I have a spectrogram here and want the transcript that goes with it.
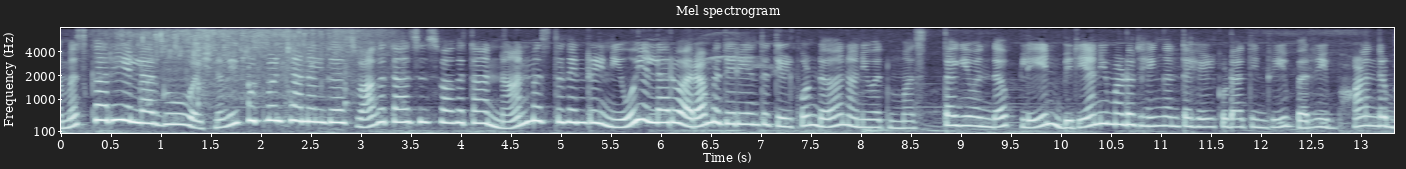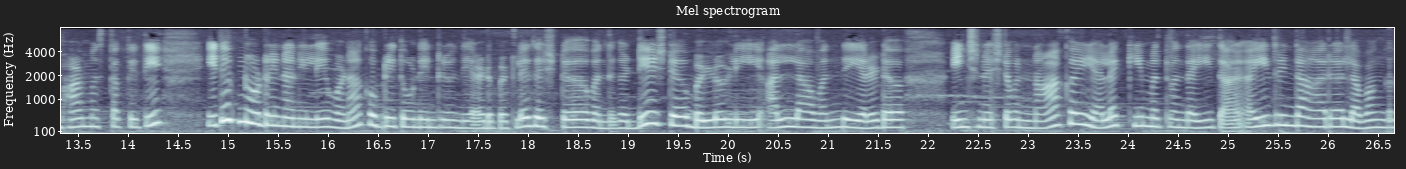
ನಮಸ್ಕಾರ ರೀ ಎಲ್ಲರಿಗೂ. ವೈಷ್ಣವಿ ಫುಟ್ಬಾಲ್ ಚಾನಲ್ಗೆ ಸ್ವಾಗತ, ಸುಸ್ವಾಗತ. ನಾನು ಮಸ್ತದೇನ್ರಿ? ನೀವು ಎಲ್ಲರೂ ಆರಾಮದೇರಿ ಅಂತ ತಿಳ್ಕೊಂಡು ನಾನು ಇವತ್ತು ಮಸ್ತಾಗಿ ಒಂದು ಪ್ಲೇನ್ ಬಿರಿಯಾನಿ ಮಾಡೋದು ಹೆಂಗಂತ ಹೇಳ್ಕೊಡತ್ತೀನಿ ರೀ ಬರ್ರಿ, ಭಾಳ ಅಂದ್ರೆ ಭಾಳ ಮಸ್ತ್ ಆಗ್ತೈತಿ ಇದಕ್ಕೆ ನೋಡ್ರಿ ನಾನಿಲ್ಲಿ ಒಣ ಕೊಬ್ಬರಿ ತೊಗೊಂಡೇನ್ರಿ. ಒಂದು ಎರಡು ಬಟ್ಲೆದಷ್ಟು, ಒಂದು ಗಡ್ಡೆ ಅಷ್ಟು, ಬೆಳ್ಳುಳ್ಳಿ, ಅಲ್ಲ, ಒಂದು ಎರಡು ಇಂಚಿನಷ್ಟು ಒಂದು ನಾಲ್ಕು, ಏಲಕ್ಕಿ ಮತ್ತು ಒಂದು ಐದು, ಐದರಿಂದ ಆರು ಲವಂಗ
